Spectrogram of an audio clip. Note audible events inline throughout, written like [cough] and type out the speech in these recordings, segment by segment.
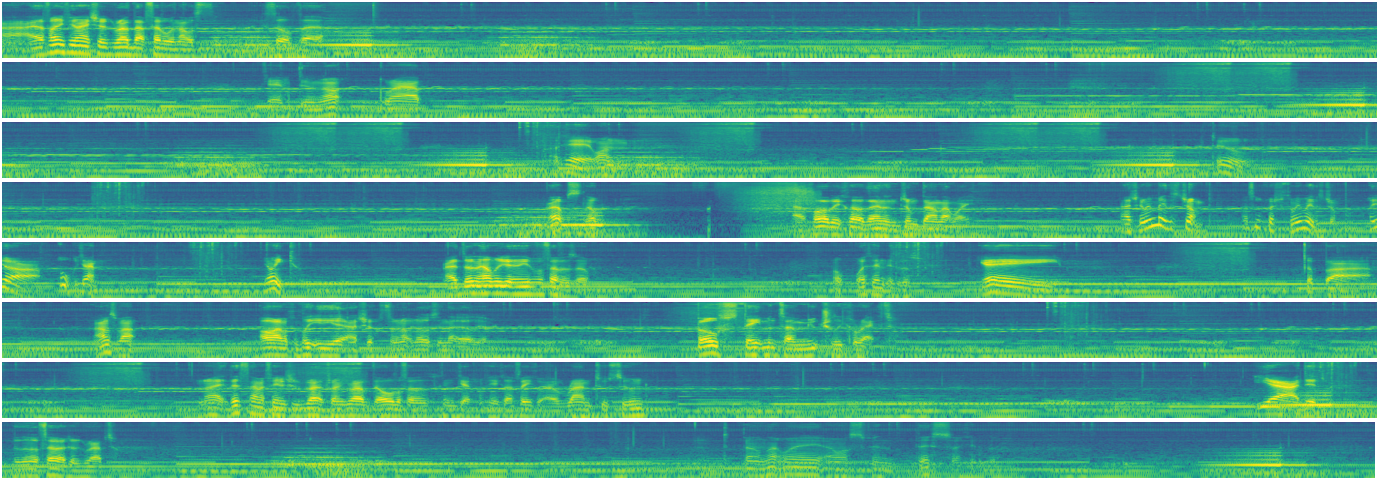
Ah, I have a funny feeling I should grabbed that feather when that was still there. Grab. Okay, one. Two. Oops, nope. I it'd be clever then and jump down that way. Actually, can we make this jump? That's a good question. Can we make this jump? Oh, yeah. Oh, we can. Yoink. That doesn't help me get any more feathers, though. Oh, what then is this? Yay! Goodbye. I'm smart. Oh, I'm a complete idiot, actually, for not noticing that earlier. Both statements are mutually correct. Right, this time I think we should try and grab the, the feathers I can get from here, because I think I ran too soon. Yeah, I did. There's another feather I could have grabbed. Down that way, I will spin this so I get the uh,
